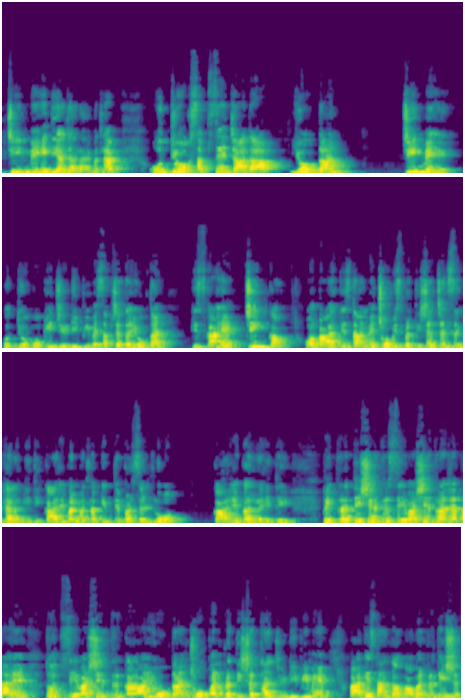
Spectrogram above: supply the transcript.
चीन में ही दिया जा रहा है। मतलब उद्योग सबसे ज़्यादा योगदान चीन में है। उद्योगों की जीडीपी में सबसे ज़्यादा योगदान किसका है? चीन का। और पाकिस्तान में 24 प्रतिशत जनसंख्या लगी थी। कार्यबल मतलब कितने परसेंट लोग कार्य कर रहे थे? फिर तृतीय क्षेत्र सेवा क्षेत्र आ जाता है तो सेवा क्षेत्र का योगदान चौपन प्रतिशत था जीडीपी में, पाकिस्तान का बावन प्रतिशत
